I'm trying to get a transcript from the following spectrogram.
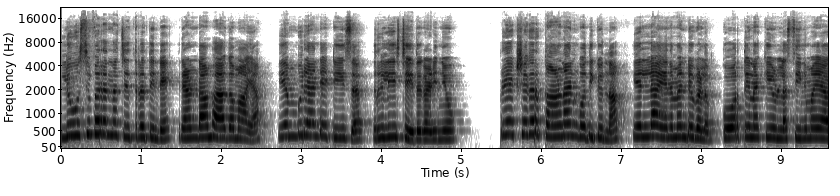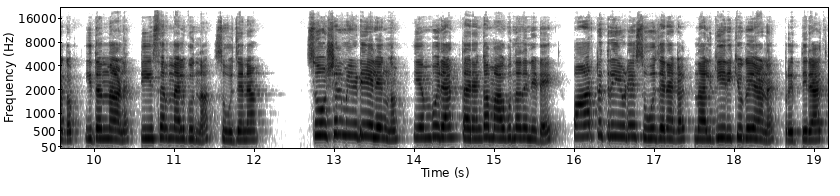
ലൂസിഫർ എന്ന ചിത്രത്തിന്റെ രണ്ടാം ഭാഗമായ എമ്പുരാന്റെ ടീസർ റിലീസ് ചെയ്തു കഴിഞ്ഞു. പ്രേക്ഷകർ കാണാൻ കൊതിക്കുന്ന എല്ലാ എലമെന്റുകളും കോർത്തിണക്കിയുള്ള സിനിമയാകും ഇതെന്നാണ് ടീസർ നൽകുന്ന സൂചന. സോഷ്യൽ മീഡിയയിലെങ്ങും എമ്പുരാൻ തരംഗമാകുന്നതിനിടെ പാർട്ട് ത്രീയുടെ സൂചനകൾ നൽകിയിരിക്കുകയാണ് പൃഥ്വിരാജ്.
